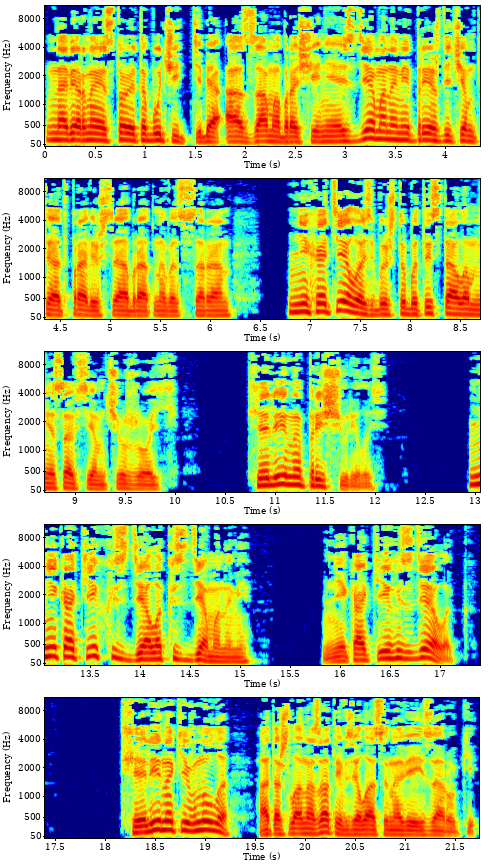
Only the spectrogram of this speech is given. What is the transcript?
Наверное, стоит обучить тебя азам обращения с демонами, прежде чем ты отправишься обратно в Эссаран. Не хотелось бы, чтобы ты стала мне совсем чужой». Хелина прищурилась. «Никаких сделок с демонами». «Никаких сделок». Хелина кивнула, отошла назад и взяла сыновей за руки.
